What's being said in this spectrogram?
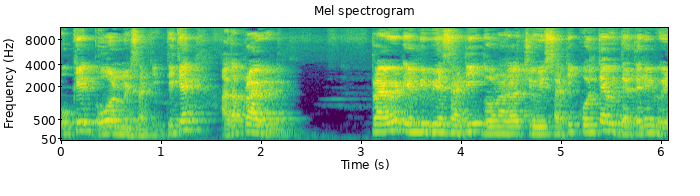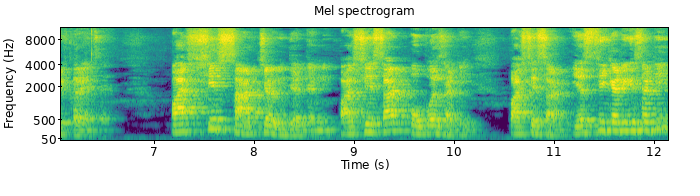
ओके गव्हर्नमेंटसाठी ठीक आहे? आता प्रायव्हेट प्रायव्हेट एमबीबीएससाठी दोन हजार चोवीससाठी कोणत्या विद्यार्थ्यांनी वेट करायचं आहे? पाचशे साठच्या विद्यार्थ्यांनी. पाचशे साठ ओपनसाठी पाचशे साठ. एस सी कॅटेगरीसाठी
